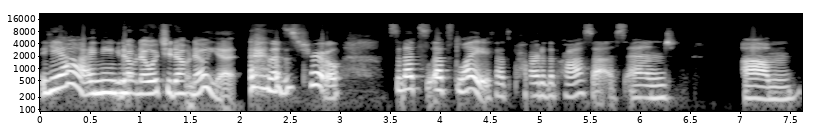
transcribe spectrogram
Yeah i mean you don't know what you don't know yet. that's true so that's that's life. That's part of the process. And um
